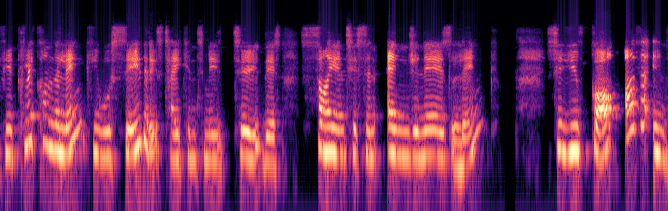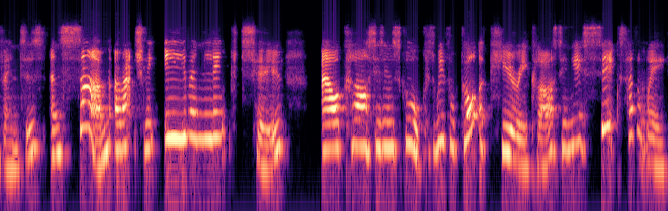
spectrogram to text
if you click on the link, you will see that it's taken to me to this scientists and engineers link. So you've got other inventors and some are actually even linked to our classes in school because we've got a Curie class in year six, haven't we?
